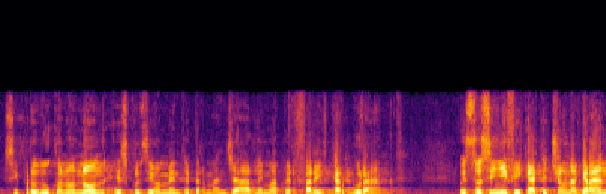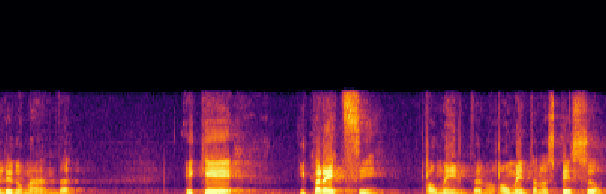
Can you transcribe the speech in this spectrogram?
si producono non esclusivamente per mangiarli, ma per fare il carburante. Questo significa che c'è una grande domanda e che i prezzi aumentano, aumentano spesso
